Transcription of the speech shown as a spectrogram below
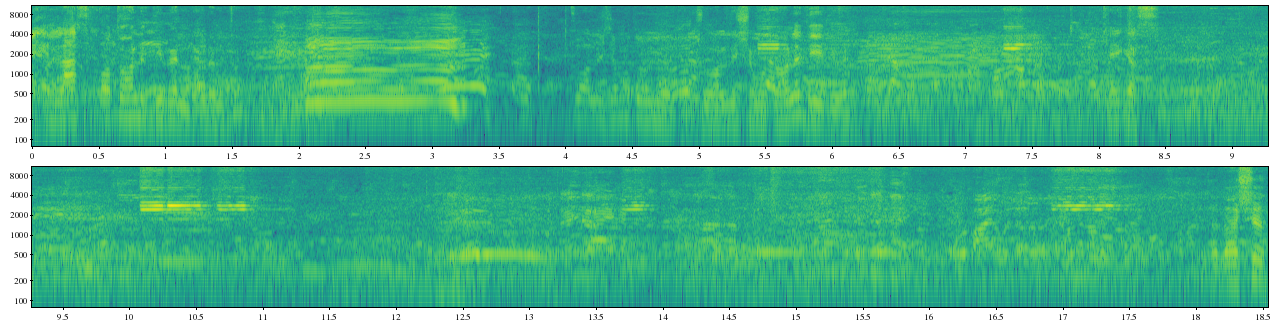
এটা লাস্ট কত হলে দিবেন বলেন তো? চুয়াল্লিশের মতো হলে চুয়াল্লিশের মতো হলে দিয়ে দিবেন। ঠিক আছে। তো দর্শক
